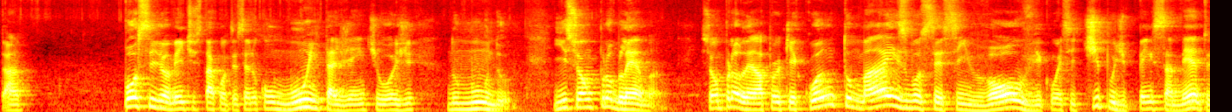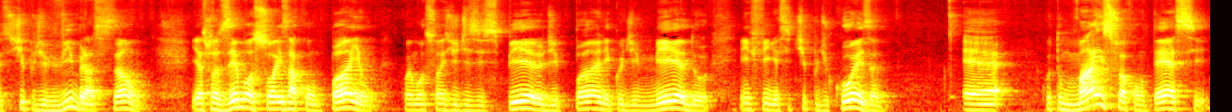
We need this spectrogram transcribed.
tá? Possivelmente está acontecendo com muita gente hoje no mundo. E isso é um problema. Isso é um problema porque quanto mais você se envolve com esse tipo de pensamento, esse tipo de vibração, e as suas emoções acompanham, com emoções de desespero, de pânico, de medo, enfim, esse tipo de coisa, é, quanto mais isso acontece,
